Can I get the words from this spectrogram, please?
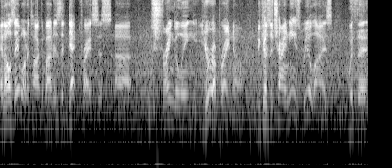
and all they want to talk about is the debt crisis uh, strangling Europe right now. Because the Chinese realize with the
